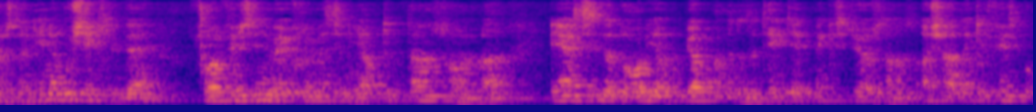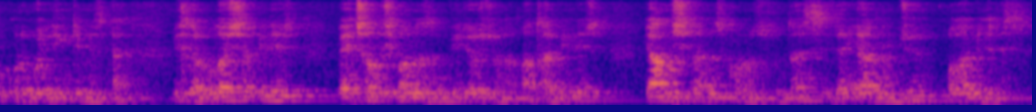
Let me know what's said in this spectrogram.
Arkadaşlar yine bu şekilde solfejini ve üflemesini yaptıktan sonra eğer siz de doğru yapıp yapmadığınızı teyit etmek istiyorsanız aşağıdaki Facebook grubu linkimizden bize ulaşabilir ve çalışmanızın videosunu atabilir. Yanlışlarınız konusunda size yardımcı olabiliriz.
